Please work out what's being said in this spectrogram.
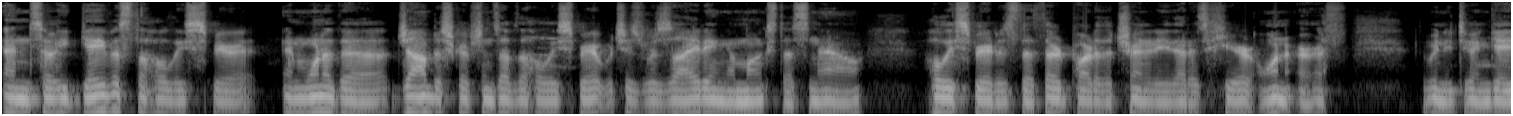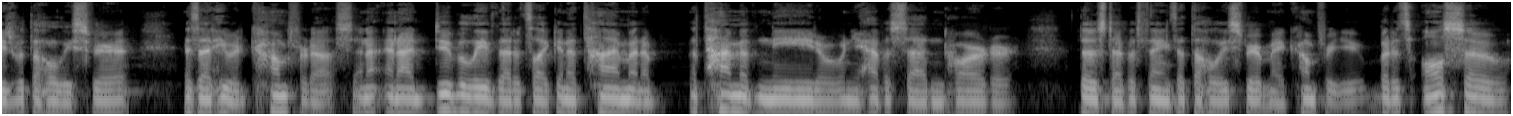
And so he gave us the Holy Spirit. And one of the job descriptions of the Holy Spirit, which is residing amongst us now, Holy Spirit is the third part of the Trinity that is here on earth. We need to engage with the Holy Spirit, is that He would comfort us. And I, and I do believe that it's like in a time in a, a time of need or when you have a saddened heart or those type of things that the Holy Spirit may comfort you. But it's also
